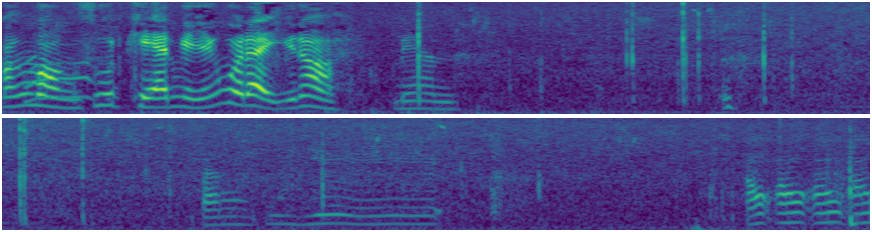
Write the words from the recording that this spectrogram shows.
บางหม่องสูดแขนกันยังบ่ได้อยู่เนาะแมนปังปูเย่เอาเอาเอาเอา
